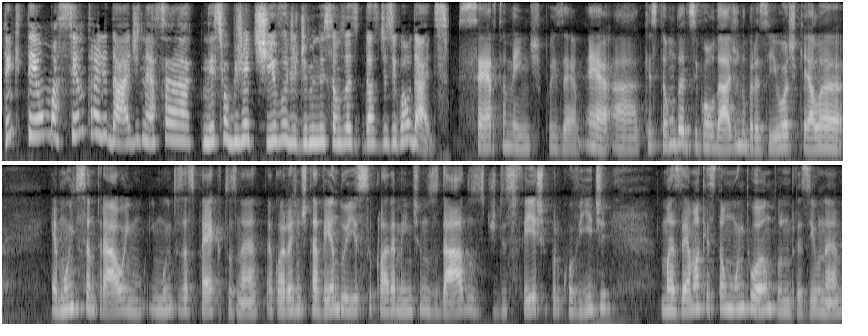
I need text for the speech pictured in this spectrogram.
tem que ter uma centralidade nessa, nesse objetivo de diminuição das, das, desigualdades. Certamente, pois é. É, a questão da desigualdade no Brasil, acho que ela é muito central em, em muitos aspectos, né? Agora a gente está vendo isso claramente nos dados de desfecho por Covid, mas é uma questão muito ampla no Brasil, né?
